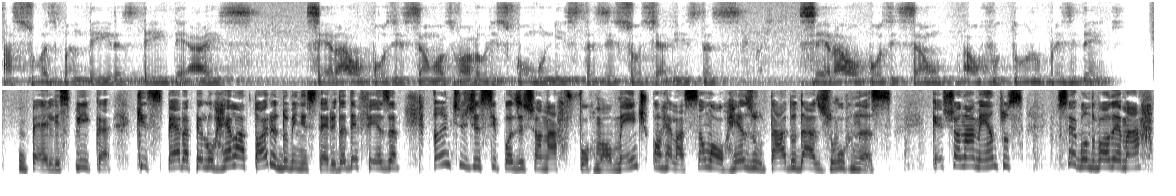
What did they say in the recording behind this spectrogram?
às suas bandeiras de ideais, será oposição aos valores comunistas e socialistas, será oposição ao futuro presidente. O PL explica que espera pelo relatório do Ministério da Defesa antes de se posicionar formalmente com relação ao resultado das urnas. Questionamentos, segundo Valdemar,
